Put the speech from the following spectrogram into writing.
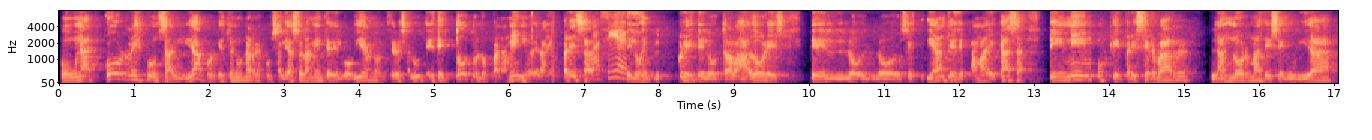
con una corresponsabilidad, porque esto no es una responsabilidad solamente del gobierno, del Ministerio de Salud, es de todos los panameños, de las empresas, de los empleadores, de los trabajadores, de los, estudiantes, de ama de casa. Tenemos que preservar las normas de seguridad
